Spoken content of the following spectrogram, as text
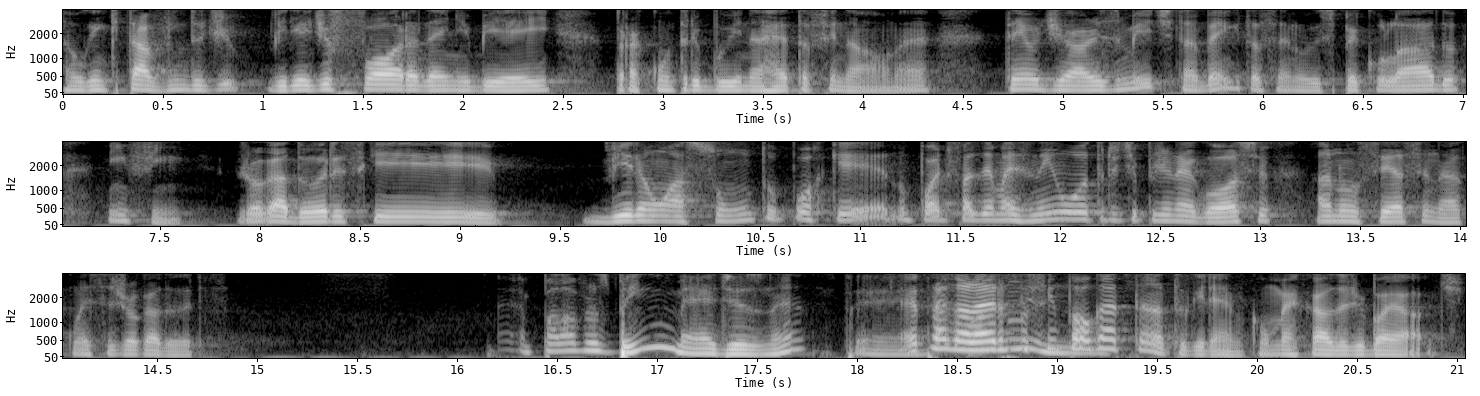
alguém que está vindo de, viria de fora da NBA para contribuir na reta final, né? Tem o J.R. Smith também que está sendo especulado, enfim, jogadores que viram assunto porque não pode fazer mais nenhum outro tipo de negócio a não ser assinar com esses jogadores. É, palavras bem médias, né? É, é pra galera não se empolgar tanto, Guilherme, com o mercado de buyout.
